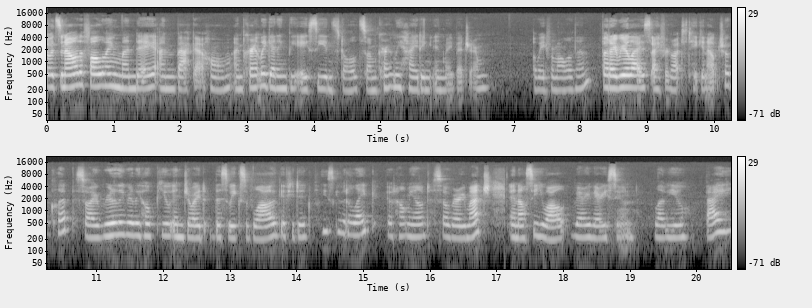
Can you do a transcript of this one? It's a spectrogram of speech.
So it's now the following Monday. I'm back at home. I'm currently getting the AC installed, so I'm currently hiding in my bedroom away from all of them. But I realized I forgot to take an outro clip, so I really, really hope you enjoyed this week's vlog. If you did, please give it a like. It would help me out so very much. And I'll see you all very, very soon. Love you. Bye.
